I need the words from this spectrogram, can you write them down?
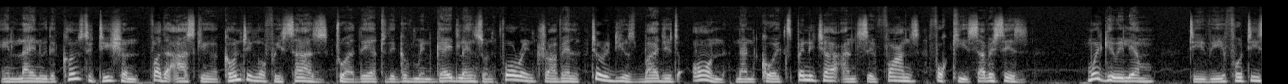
in line with the Constitution, further asking accounting officers to adhere to the government guidelines on foreign travel to reduce budget on non-core expenditure and save funds for key services. Mwege William, TV 40.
